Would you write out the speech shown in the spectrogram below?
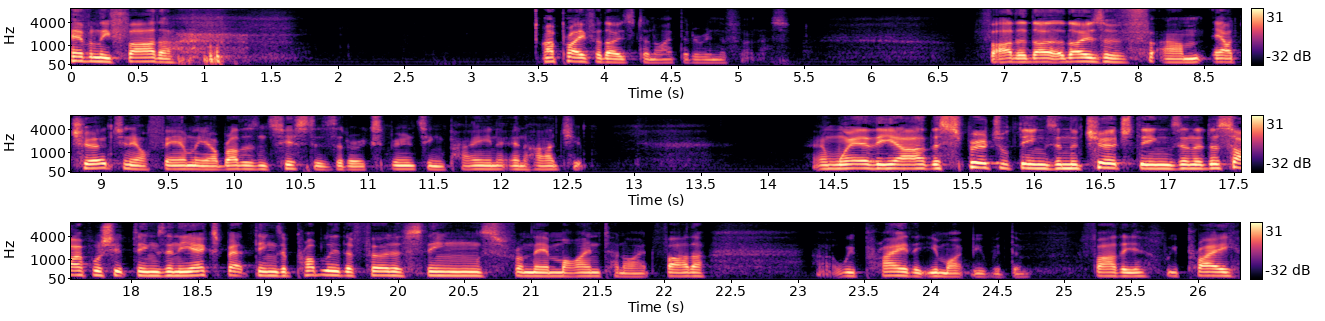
Heavenly Father, I pray for those tonight that are in the furnace. Father, those of um, our church and our family, our brothers and sisters that are experiencing pain and hardship, and where the, uh, the spiritual things and the church things and the discipleship things and the expat things are probably the furthest things from their mind tonight. Father, uh, we pray that you might be with them. Father, we pray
